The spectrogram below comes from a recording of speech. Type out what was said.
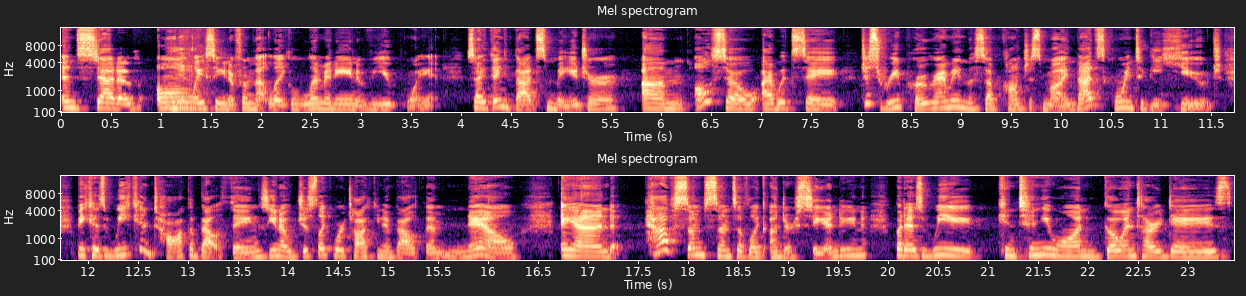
instead of only Yeah. seeing it from that like limiting viewpoint. So I think that's major. Um, also, I would say just reprogramming the subconscious mind. That's going to be huge because we can talk about things, you know, just like we're talking about them now and have some sense of like understanding. But as we continue on, go into our days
